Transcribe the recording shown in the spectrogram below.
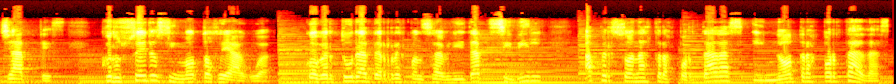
yates, cruceros y motos de agua, cobertura de responsabilidad civil a personas transportadas y no transportadas,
